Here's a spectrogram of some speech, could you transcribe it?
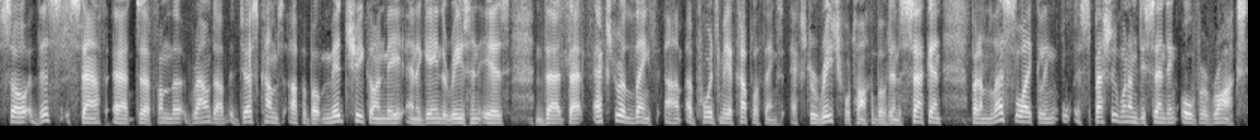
So this staff at uh, from the ground up just comes up about mid cheek on me and again the reason is that that extra length uh, affords me a couple of things. Extra reach we'll talk about in a second but I'm less likely especially when I'm descending over rocks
